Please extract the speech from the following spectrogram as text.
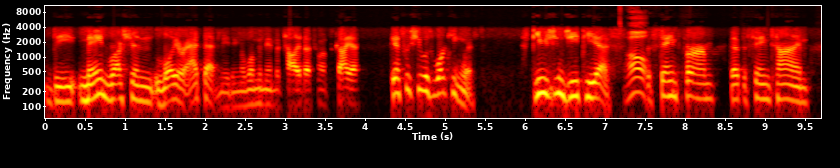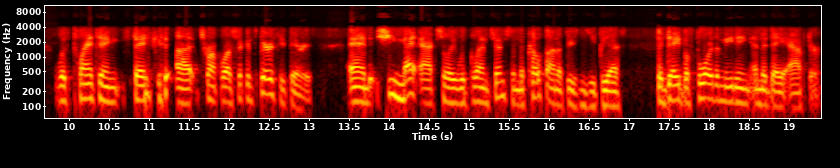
the main Russian lawyer at that meeting, a woman named Natalia Veselnitskaya, guess who she was working with? Fusion GPS, oh. the same firm that at the same time was planting fake uh, Trump Russia conspiracy theories. And she met actually with Glenn Simpson, the co-founder of Fusion GPS, the day before the meeting and the day after.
